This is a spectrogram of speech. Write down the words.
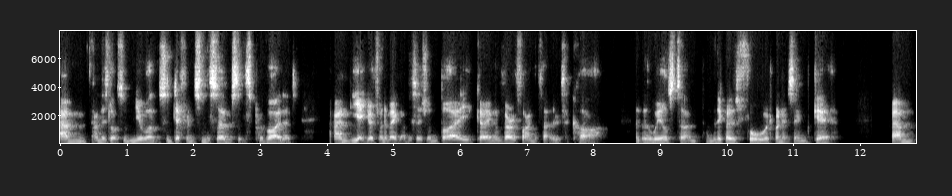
um, and there's lots of nuance and difference in the service that's provided, and yet you're trying to make that decision by going and verifying the fact that it's a car and that the wheels turn and that it goes forward when it's in gear. Um,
